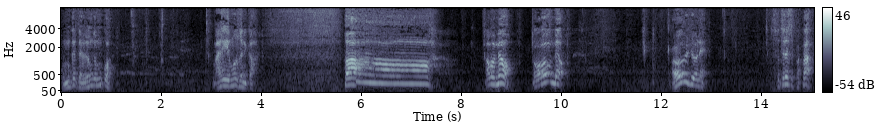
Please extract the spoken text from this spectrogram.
못 먹겠다. 이 정도 먹고. 만약에 먹었으니까. 아, 아빠 매워. 어우, 매워. 어우, 시원해. 스트레스 팍팍.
